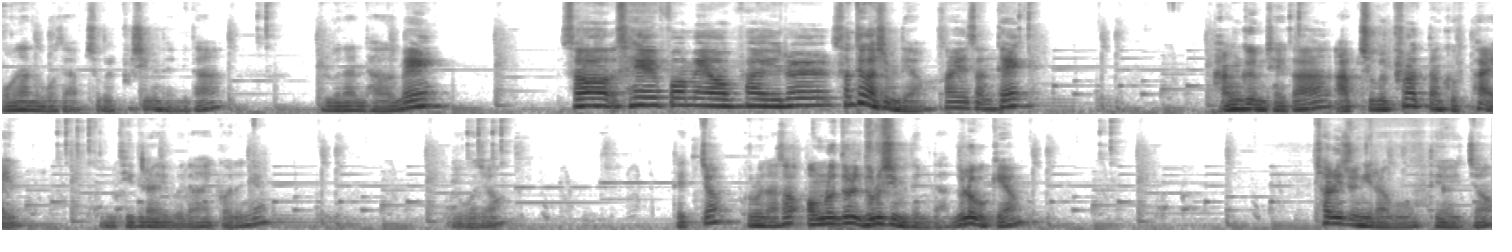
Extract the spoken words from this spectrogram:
원하는 곳에 압축을 푸시면 됩니다. 그리고 난 다음에 서, 새 펌웨어 파일을 선택하시면 돼요. 파일 선택. 방금 제가 압축을 풀었던 그 파일. D 드라이브에다 했거든요. 이거죠. 됐죠? 그러고 나서 업로드를 누르시면 됩니다. 눌러볼게요. 처리 중이라고 되어 있죠.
